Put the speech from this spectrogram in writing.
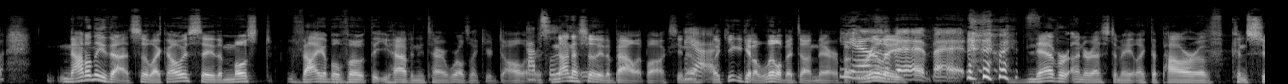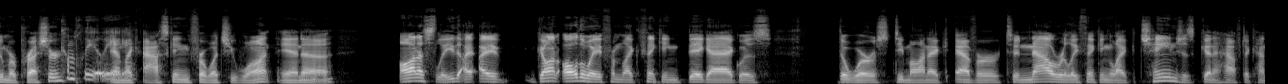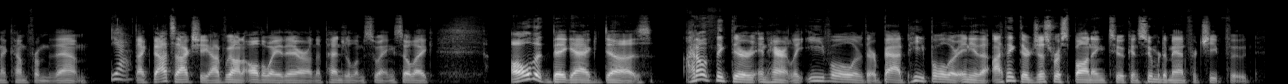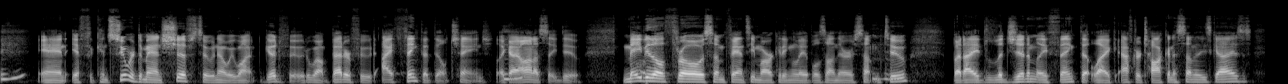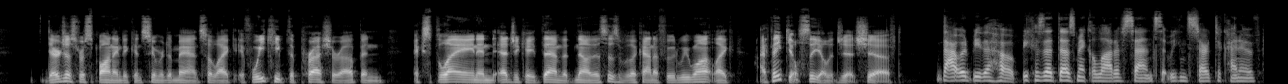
not only that. So like I always say, the most valuable vote that you have in the entire world is like your dollar. It's not necessarily the ballot box. You know, Yeah. like you could get a little bit done there, but yeah really. bit but never underestimate like the power of consumer pressure Completely. and like asking for what you want and uh honestly I, i've gone all the way from like thinking big ag was the worst demonic ever to now really thinking like change is gonna have to kind of come from them yeah like that's actually i've gone all the way there on the pendulum swing so like all that big ag does i don't think they're inherently evil or they're bad people or any of that. I think they're just responding to a consumer demand for cheap food. Mm-hmm. And if the consumer demand shifts to no we want good food we want better food i think that they'll change. Like i mm-hmm. honestly do. Maybe they'll throw some fancy marketing labels on there or something mm-hmm. too. But i legitimately think that like after talking to some of these guys they're just responding to consumer demand. So like if we keep the pressure up and explain and educate them that no, this is the kind of food we want, like I think you'll see a legit shift. That would be the hope because that does make a lot of sense that we can start to kind of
